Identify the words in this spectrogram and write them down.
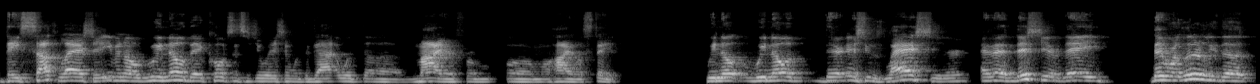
they sucked last year, even though we know their coaching situation with the guy with uh, Meyer from um, Ohio State. We know we know their issues last year, and then this year they they were literally the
